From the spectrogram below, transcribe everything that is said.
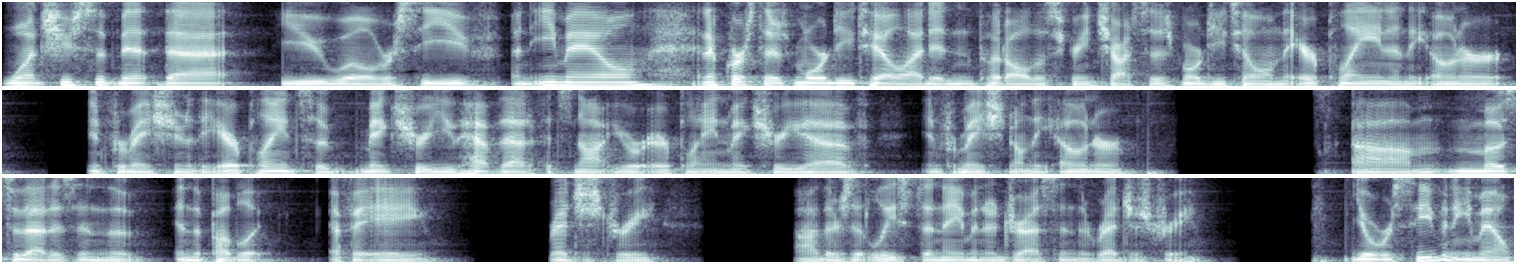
Once you submit that, you will receive an email. And of course, there's more detail. I didn't put all the screenshots. There's more detail on the airplane and the owner information of the airplane. So make sure you have that. If it's not your airplane, make sure you have information on the owner. Um, most of that is in the in the public FAA registry. Uh, there's at least a name and address in the registry. You'll receive an email,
